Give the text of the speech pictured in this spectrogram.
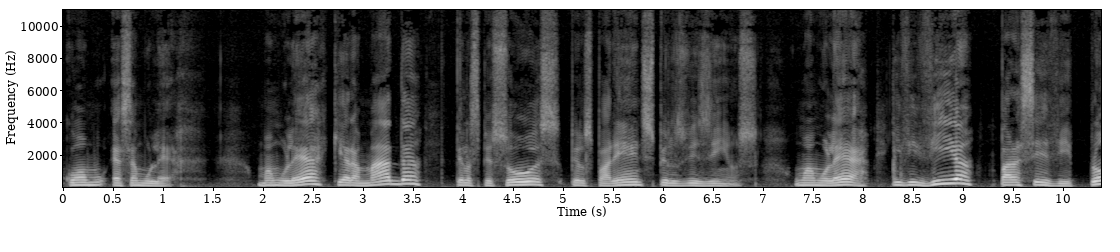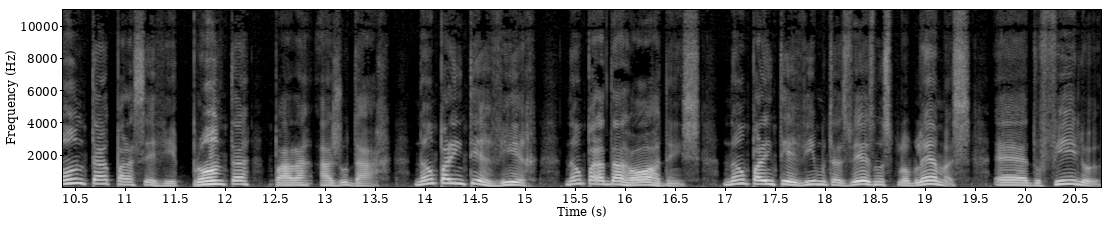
como essa mulher. Uma mulher que era amada pelas pessoas, pelos parentes, pelos vizinhos. Uma mulher que vivia para servir, pronta para servir, pronta para ajudar, não para intervir, não para dar ordens, não para intervir muitas vezes nos problemas é, do filho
